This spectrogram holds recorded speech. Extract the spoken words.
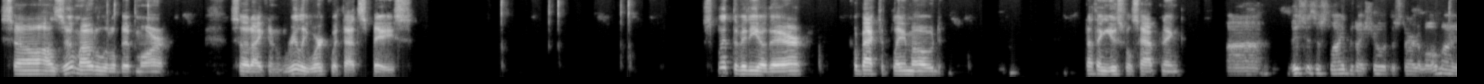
So I'll zoom out a little bit more so that I can really work with that space. Split the video there, go back to play mode. Nothing useful is happening. Uh, This is a slide that I show at the start of all my,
